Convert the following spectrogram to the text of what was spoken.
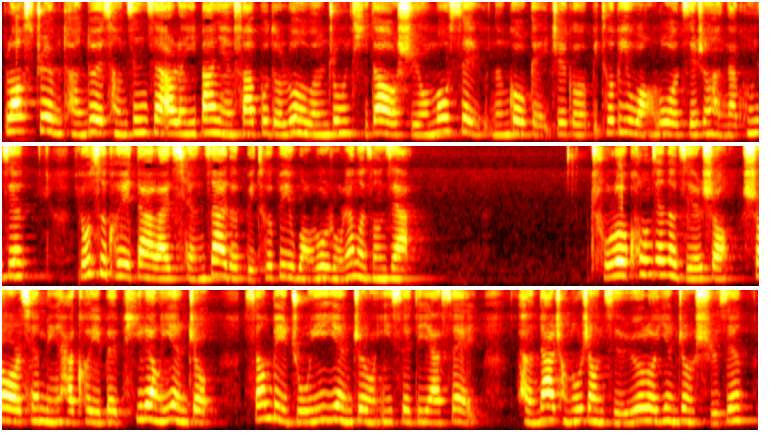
Blockstream 团队曾经在2018年发布的论文中提到，使用 Mosaic 能够给这个比特币网络节省很大空间，由此可以带来潜在的比特币网络容量的增加。除了空间的节省，Shor 签名还可以被批量验证，相比逐一验证 ECDSA，很大程度上节约了验证时间，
